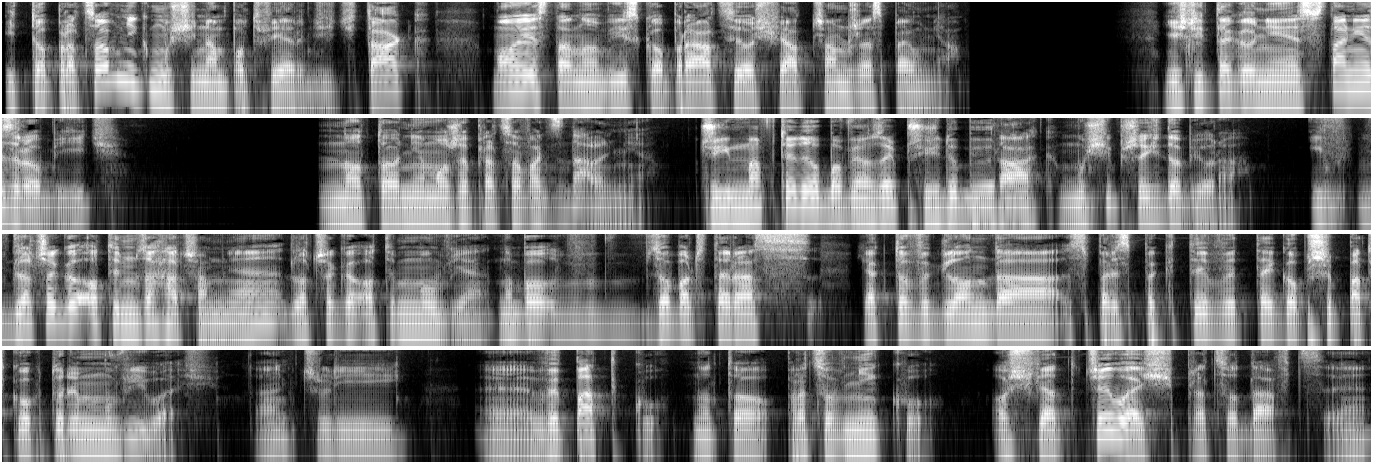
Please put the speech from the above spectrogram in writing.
I to pracownik musi nam potwierdzić, tak, moje stanowisko pracy oświadczam, że spełnia. Jeśli tego nie jest w stanie zrobić, no to nie może pracować zdalnie. Czyli ma wtedy obowiązek przyjść do biura. Tak, musi przyjść do biura. I dlaczego o tym zahaczam, nie? Dlaczego o tym mówię? No bo zobacz teraz, jak to wygląda z perspektywy tego przypadku, o którym mówiłeś, tak? Czyli wypadku. No to pracowniku, oświadczyłeś pracodawcy,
